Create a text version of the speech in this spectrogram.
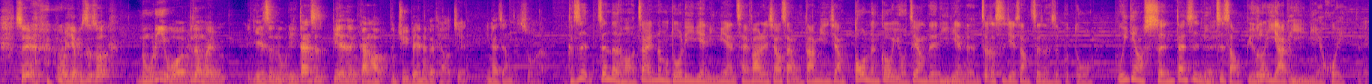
所以我也不是说努力，我认为也是努力，但是别人刚好不具备那个条件，应该这样子说了。可是真的哈，在那么多历练里面，财发人消散五大面相都能够有这样的历练的人，这个世界上真的是不多。不一定要深，但是你至少，比如说 ERP，你也会。对，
